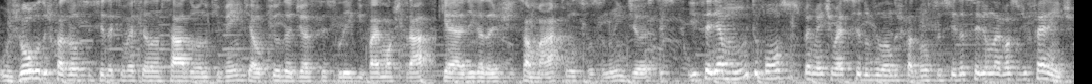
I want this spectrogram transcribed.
o jogo do Esquadrão Suicida que vai ser lançado ano que vem, que é o Kill the Justice League, vai mostrar, que é a Liga da Justiça Máquina, se fosse no Injustice. E seria muito bom se o Superman tivesse sido vilão do Esquadrão Suicida, seria um negócio diferente.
